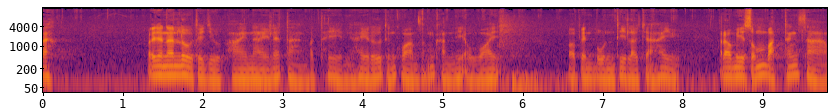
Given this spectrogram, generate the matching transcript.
ซะเพราะฉะนั้นลูกจะอยู่ภายในและต่างประเทศให้รู้ถึงความสำคัญนี้เอาไว้ ว่าเป็นบุญที่เราจะให้ เรามีสมบัติทั้งสาม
